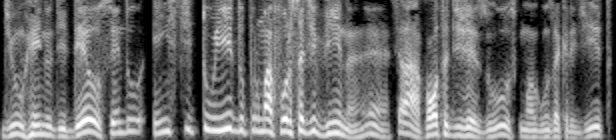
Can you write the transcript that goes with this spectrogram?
de um reino de Deus sendo instituído por uma força divina, né? sei lá, a volta de Jesus, como alguns acreditam.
